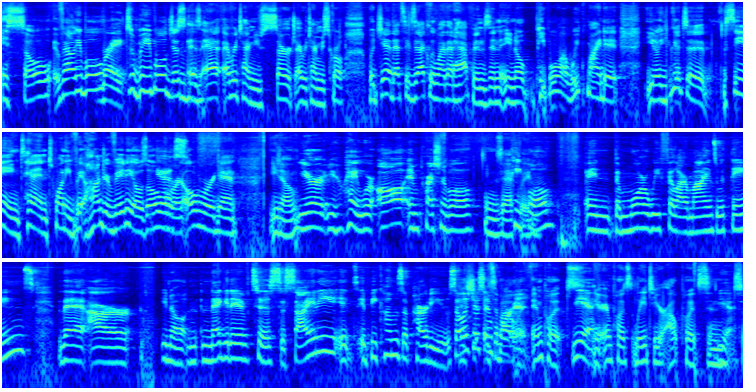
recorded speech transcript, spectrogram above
is so valuable right. to people. Just mm-hmm. as every time you search, every time you scroll. But yeah, that's exactly why that happens. And you know, people who are weak-minded, you know, you get to seeing 10, 20, 100 videos over yes. and over again. You know, you're you. Hey, we're all impressionable exactly. people, and the more we fill our minds with things that are, you know, n- negative to society, it it becomes a part of you. So it's, it's just it's important. about inputs. Yeah, your inputs lead to your outputs, and yeah. so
